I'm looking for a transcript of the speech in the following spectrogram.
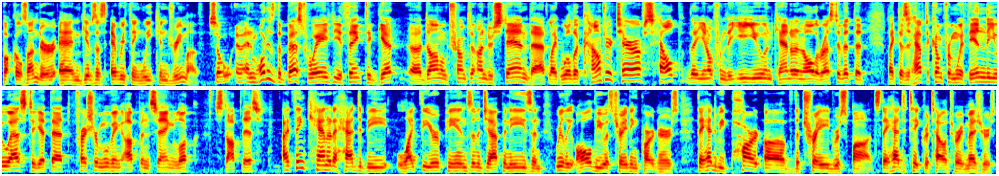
buckles under and gives us everything we can dream of. So, and what is the best way, do you think, to get uh, Donald Trump to understand that? Like, will the counter tariffs help, the, you know, from the EU and Canada and all the rest of it? That, like, does it have to come from within the U.S. to get that pressure moving up and saying, look, stop this? I think Canada had to be like the Europeans and the Japanese and really all the U.S. trading partners. They had to be part of the trade response. They had to take retaliatory measures.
